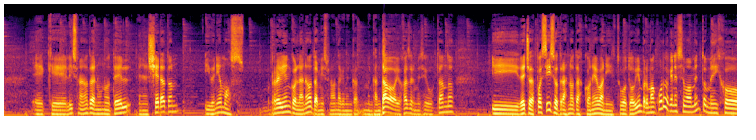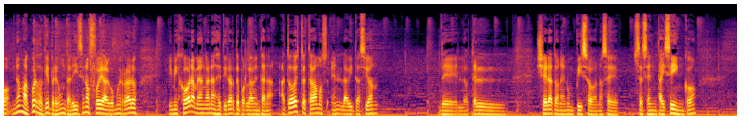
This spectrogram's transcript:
eh, que le hice una nota en un hotel en el Sheraton y veníamos re bien con la nota, a mí es una banda que me, encan- me encantaba Biohazard me sigue gustando. Y de hecho después hice otras notas con Evan y estuvo todo bien, pero me acuerdo que en ese momento me dijo, no me acuerdo qué pregunta le hice, no fue algo muy raro. Y me dijo, ahora me dan ganas de tirarte por la ventana. A todo esto estábamos en la habitación del hotel Sheraton en un piso, no sé, 65.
